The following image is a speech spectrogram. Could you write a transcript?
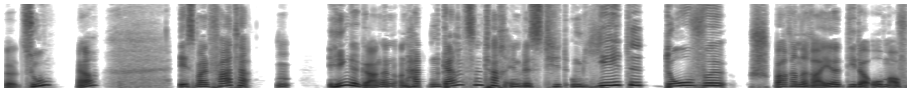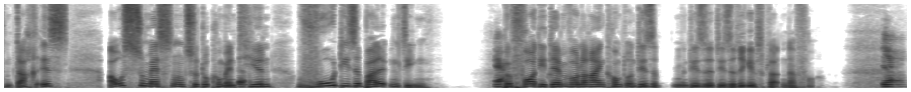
äh, zu, ja, ist mein Vater hingegangen und hat einen ganzen Tag investiert, um jede doofe Sparrenreihe, die da oben auf dem Dach ist, auszumessen und zu dokumentieren, ja. wo diese Balken liegen. Ja. Bevor die Dämmwolle reinkommt und diese, diese, diese Rigipsplatten davor. Ja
